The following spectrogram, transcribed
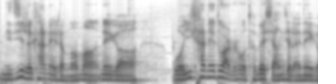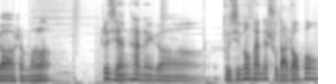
你记着看那什么吗？那个我一看那段的时候，我特别想起来那个什么了。之前看那个杜琪峰拍那《树大招风》，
